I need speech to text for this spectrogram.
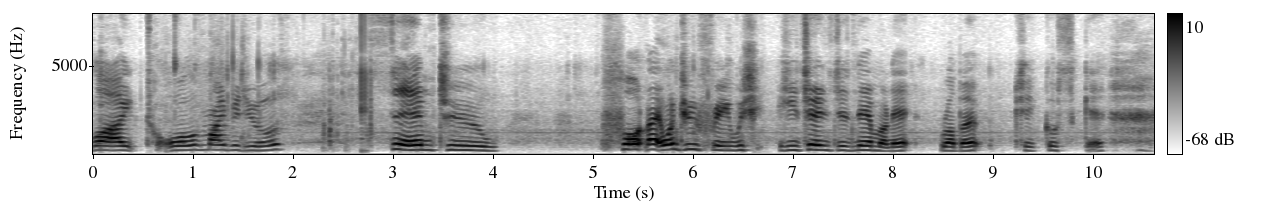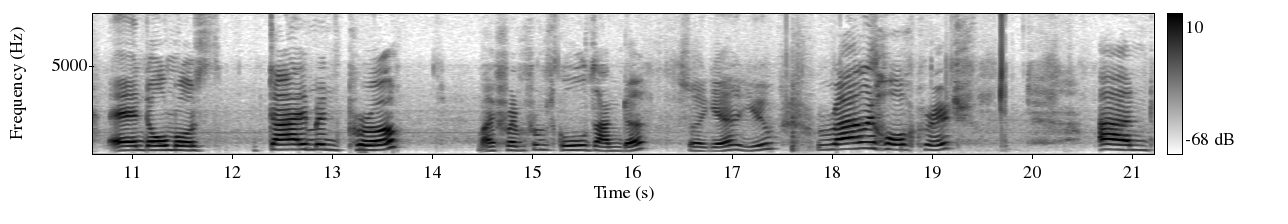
liked all of my videos. Same to Fortnite123, which he changed his name on it, Robert Kikuski, and almost Diamond Pro, my friend from school, Xander. So yeah, you, Riley Hawkridge, and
